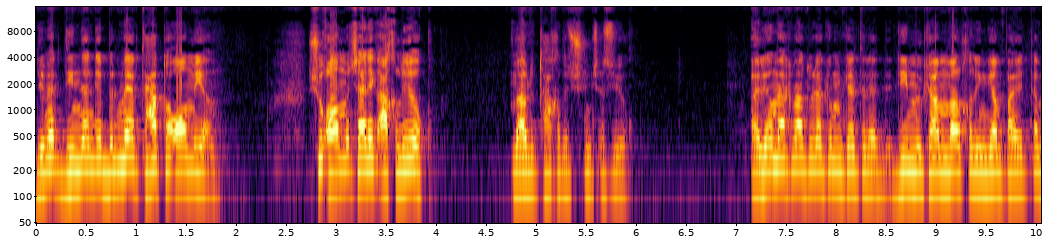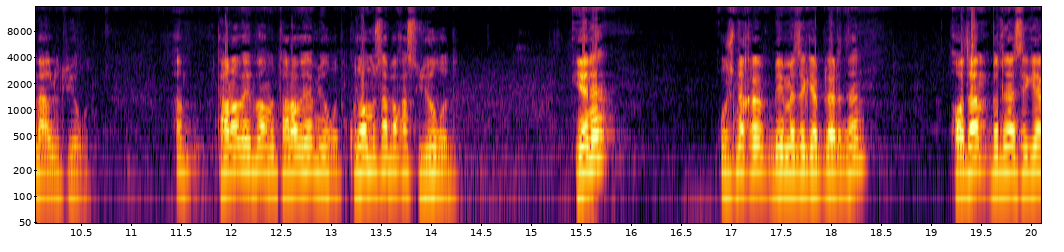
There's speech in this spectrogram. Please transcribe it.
Demak dindan deb bilmayapti hatto omi ham shu omichalik aqli yo'q. Mavlud haqida tushunchasi yo'q. Keltiradi din mukammal qilingan paytda mavlud yo'q edi. Taroveh bormi? Taroveh ham yo'q edi. Qur'on musobaqasi yo'q edi. Yana o'shanaqa bemaza gaplardan odam bir narsaga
